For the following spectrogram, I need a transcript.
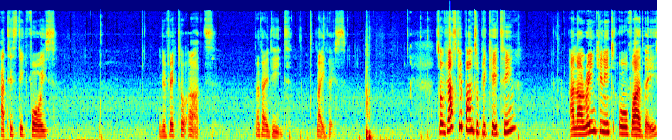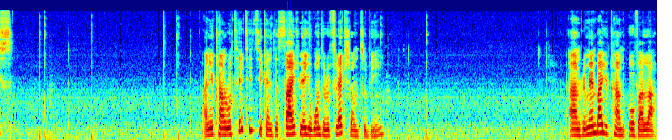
artistic voice the vector art that I did like this. So just keep on duplicating and arranging it over this and you can rotate it. You can decide where you want the reflection to be. And remember you can overlap.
